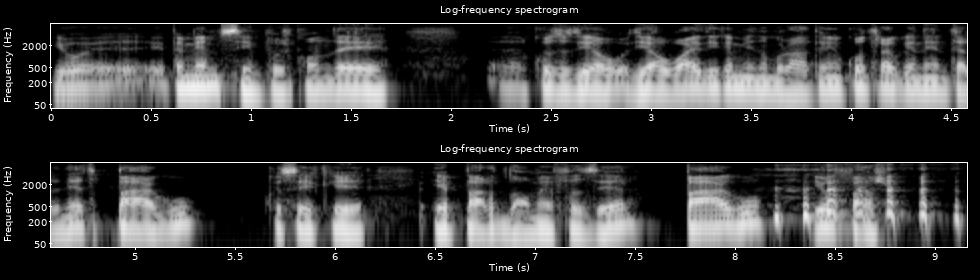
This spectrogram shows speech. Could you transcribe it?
Eu, é, para mim é muito simples. Quando é ah, coisa de DIY, digo à minha namorada: eu encontro alguém na internet, pago, que eu sei que é, é parte do homem fazer, pago, eu faço.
